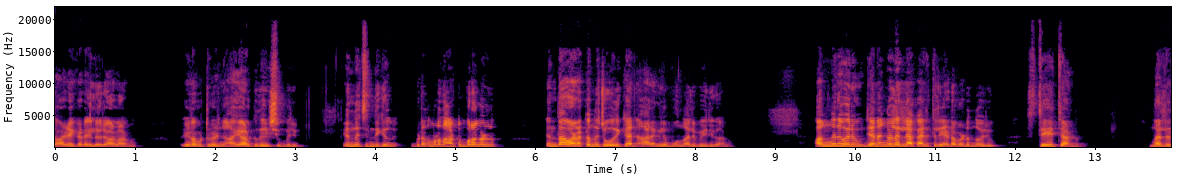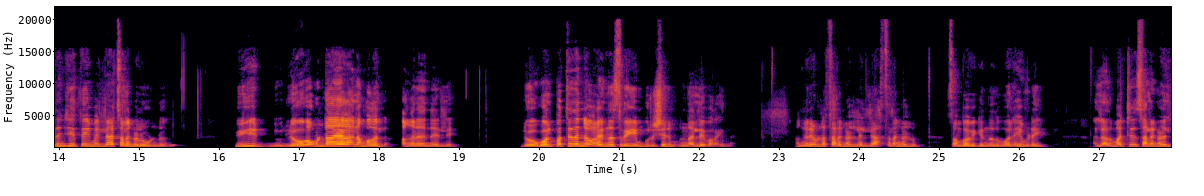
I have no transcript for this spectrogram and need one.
താഴേക്കടയിലെ ഒരാളാണ്. ഇടപെട്ട് കഴിഞ്ഞാൽ അയാൾക്ക് ദേഷ്യം വരും എന്ന് ചിന്തിക്കുന്നു. ഇവിടെ നമ്മുടെ നാട്ടിൻപുറങ്ങളിലും എന്താ വഴക്കെന്ന് ചോദിക്കാൻ ആരെങ്കിലും മൂന്നാൽ പേര് കാണും. അങ്ങനെ ഒരു ജനങ്ങൾ എല്ലാ കാര്യത്തിലും ഇടപെടുന്ന ഒരു സ്റ്റേറ്റാണ്. നല്ലതും ചീത്തയും എല്ലാ സ്ഥലങ്ങളിലും ഉണ്ട്. ഈ ലോകമുണ്ടായ കാലം മുതൽ അങ്ങനെ തന്നെയല്ലേ? ലോകോൽപത്തി തന്നെ പറയുന്നത് സ്ത്രീയും പുരുഷനും എന്നല്ലേ പറയുന്നത്? അങ്ങനെയുള്ള സ്ഥലങ്ങളിൽ എല്ലാ സ്ഥലങ്ങളിലും സംഭവിക്കുന്നത് പോലെ ഇവിടെയും. അല്ലാതെ മറ്റ് സ്ഥലങ്ങളിൽ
